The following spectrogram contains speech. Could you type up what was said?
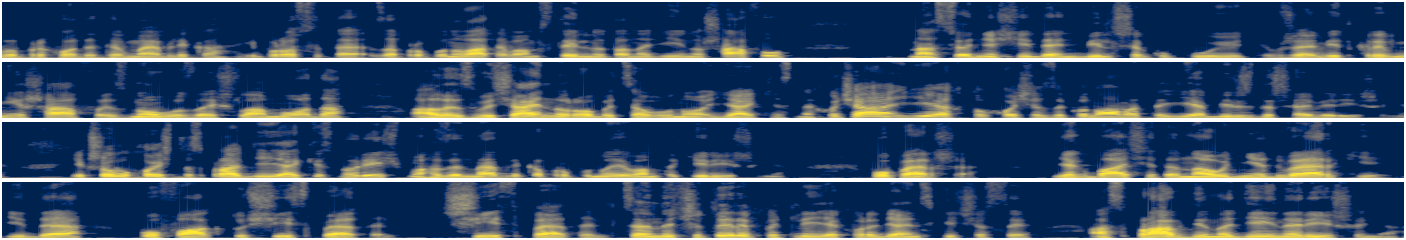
ви приходите в Мебліка і просите запропонувати вам стильну та надійну шафу, на сьогоднішній день більше купують вже відкривні шафи, знову зайшла мода, але звичайно робиться воно якісне. Хоча є хто хоче зекономити, є більш дешеві рішення. Якщо ви хочете справді якісну річ, магазин Мебліка пропонує вам такі рішення. По-перше, як бачите, на одні дверки йде по факту 6 петель. 6 петель. Це не 4 петлі, як в радянські часи, а справді надійне рішення.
